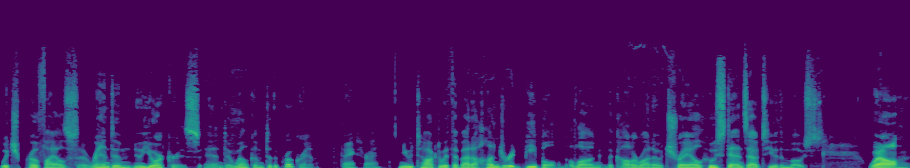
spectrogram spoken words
which profiles uh, random New Yorkers. And uh, welcome to the program. Thanks, Ryan. You talked with about a hundred people along the Colorado Trail. Who stands out to you the most? Well,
